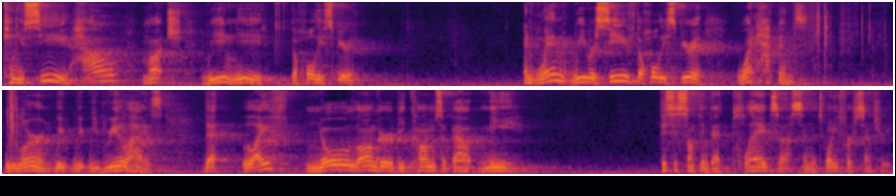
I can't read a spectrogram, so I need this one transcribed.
Can you see how much we need the Holy Spirit? And when we receive the Holy Spirit, what happens? We learn, we, we, we realize that life no longer becomes about me. This is something that plagues us in the 21st century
